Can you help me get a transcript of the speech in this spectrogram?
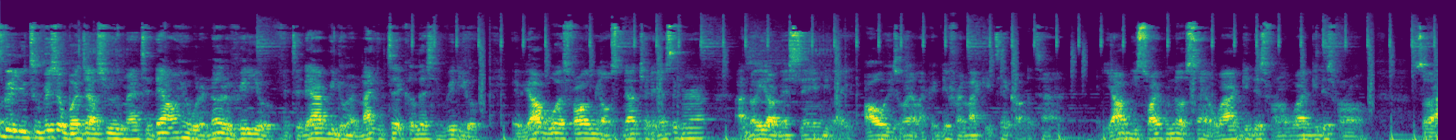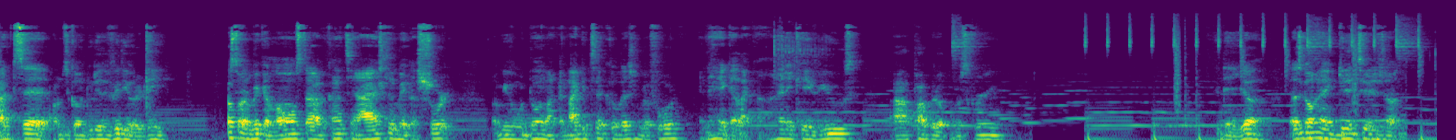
What's good YouTube? It's your boy Josh Hughes, man. Today I'm here with another video, and today I'll be doing a Nike Tech collection video. If y'all boys follow me on Snapchat and Instagram, I know y'all been seeing me like always wearing like a different Nike Tech all the time. Y'all be swiping up saying where I get this from, where I get this from. So I said I'm just gonna do this video today. I started making long style content. I actually made a short. I mean, we're doing like a Nike Tech collection before, and it had got like 100k views. I'll pop it up on the screen. And then yeah, let's go ahead and get into this.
